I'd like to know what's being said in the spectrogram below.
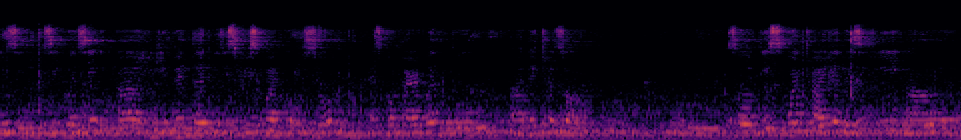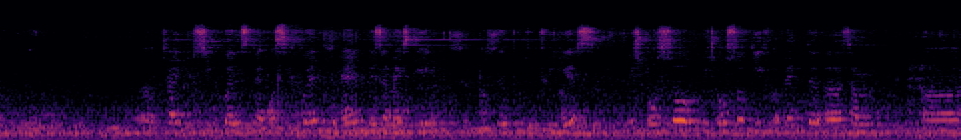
in se- sequencing, uh, it give better disease-free survival also as comparable to uh, letrozole. So this one trial basically uh, uh, try to sequence tamoxifen and exemestane after two to three years, which also which also give a better uh, some uh,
